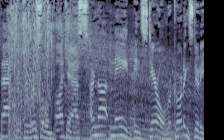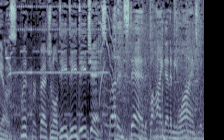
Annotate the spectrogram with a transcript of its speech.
Back to Jerusalem podcasts are not made in sterile recording studios with professional DD DJs, but instead behind enemy lines with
